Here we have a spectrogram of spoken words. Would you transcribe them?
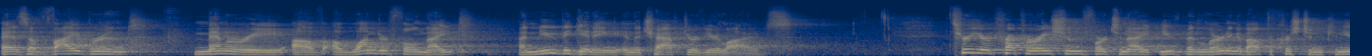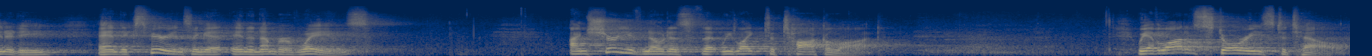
as a vibrant memory of a wonderful night, a new beginning in the chapter of your lives. Through your preparation for tonight, you've been learning about the Christian community and experiencing it in a number of ways. I'm sure you've noticed that we like to talk a lot. We have a lot of stories to tell.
